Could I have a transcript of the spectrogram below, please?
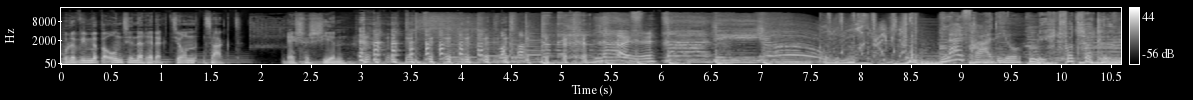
Oder wie man bei uns in der Redaktion sagt, recherchieren. Live-Radio. Nicht verzetteln.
